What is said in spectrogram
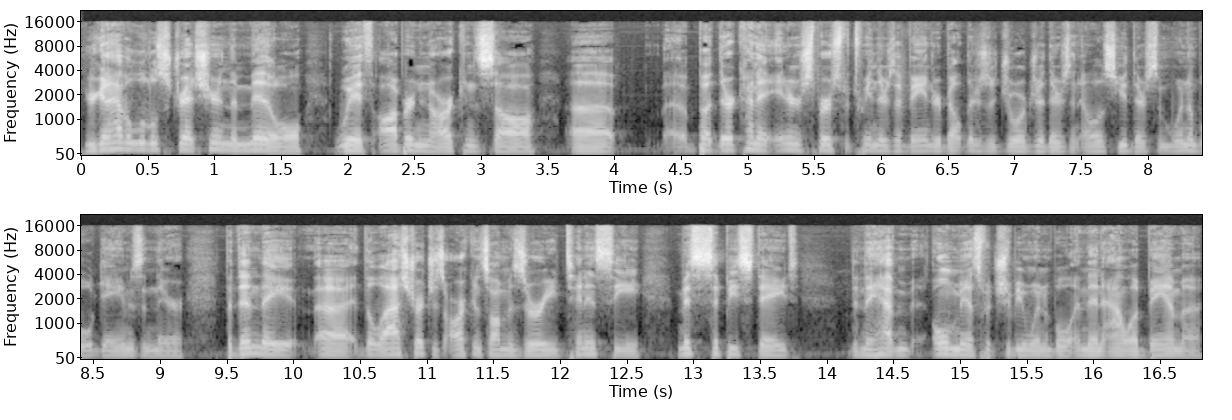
you're gonna have a little stretch here in the middle with Auburn and Arkansas. Uh, uh, but they're kind of interspersed between there's a Vanderbilt, there's a Georgia, there's an LSU, there's some winnable games in there. But then they uh, the last stretch is Arkansas, Missouri, Tennessee, Mississippi State. Then they have Ole Miss, which should be winnable, and then Alabama.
